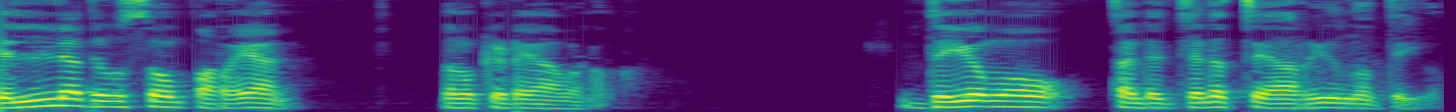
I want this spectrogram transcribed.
എല്ലാ ദിവസവും പറയാൻ നമുക്കിടയാവണം. ദൈവമോ തന്റെ ജനത്തെ അറിയുന്ന ദൈവം.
